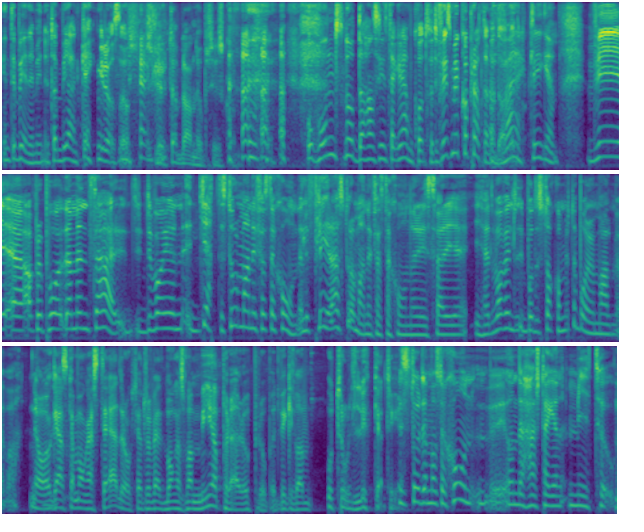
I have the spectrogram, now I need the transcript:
inte Benjamin, utan Bianca Ingrosso. Sluta blanda ihop syskon. Och hon snodde hans Instagramkonto, så det finns mycket att prata med David. Verkligen. Vi, eh, apropå, ja, men så här, det var ju en jättestor manifestation, eller flera stora manifestationer i Sverige. Det var väl både Stockholm, Göteborg och Malmö va? Ja, och ganska många städer också. Jag tror väldigt många som var med på det här uppropet, vilket var otroligt lyckat tycker En jag. stor demonstration under hashtaggen metoo.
